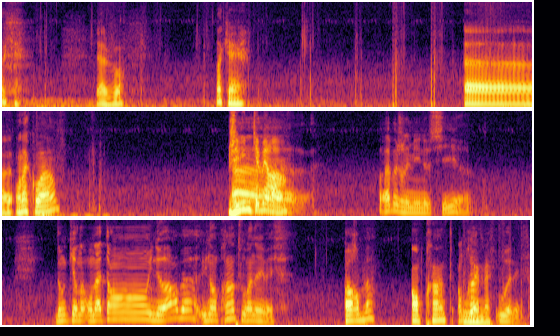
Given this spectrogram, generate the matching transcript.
Ok. Je vais à le voir. Ok. Euh... On a quoi? J'ai mis une Euh, caméra, hein. Ouais, bah j'en ai mis une aussi. euh. Donc on, attend une orbe, une empreinte ou un EMF. Orbe, empreinte, ou Empreinte MF. ou EMF.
